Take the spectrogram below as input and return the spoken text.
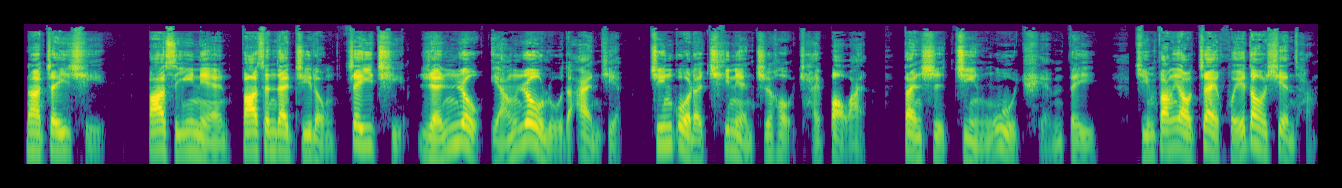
那这一起。八十一年发生在基隆这一起人肉羊肉炉的案件，经过了七年之后才报案，但是警务全非，警方要再回到现场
